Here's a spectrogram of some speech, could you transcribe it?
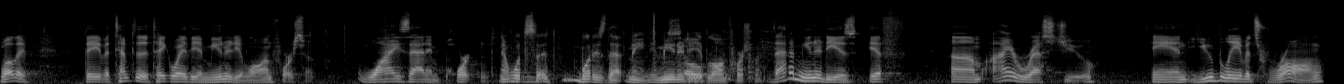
Well, they've, they've attempted to take away the immunity of law enforcement. Why is that important? Now, what's the, what does that mean, immunity so of law enforcement? That immunity is if um, I arrest you and you believe it's wrong,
